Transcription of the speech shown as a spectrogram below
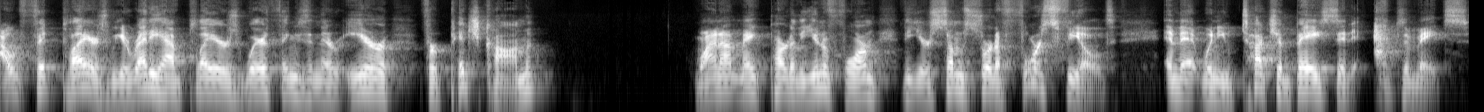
outfit players. We already have players wear things in their ear for PitchCom. Why not make part of the uniform that you're some sort of force field and that when you touch a base, it activates?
